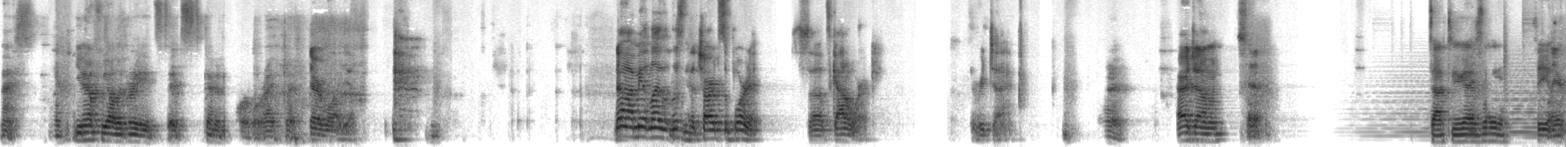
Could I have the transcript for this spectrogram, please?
Nice. You know, if we all agree, it's it's gonna be horrible, right? But Terrible idea. no, I mean, listen, the charts support it, so it's got to work every time. all right. All right, gentlemen. Set up Talk to you guys later. See you. later.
